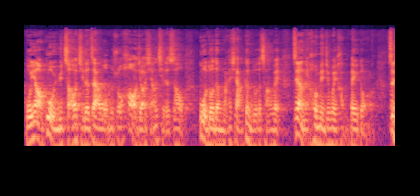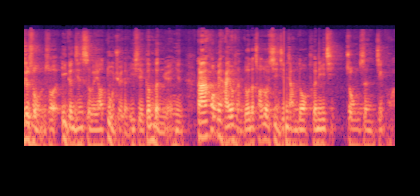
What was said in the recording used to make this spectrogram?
不要过于着急的在我们说号角响起的时候，过多的埋下更多的仓位，这样你后面就会很被动了。这就是我们说一根筋思维要杜绝的一些根本原因。当然后面还有很多的操作细节，讲多和你一起终身进化。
